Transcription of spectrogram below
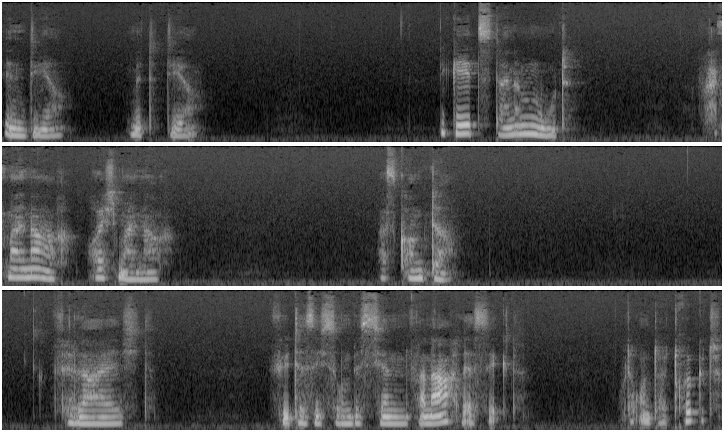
in dir, mit dir. Wie geht's deinem Mut? Frag mal nach, horch mal nach. Was kommt da? Vielleicht fühlt er sich so ein bisschen vernachlässigt oder unterdrückt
